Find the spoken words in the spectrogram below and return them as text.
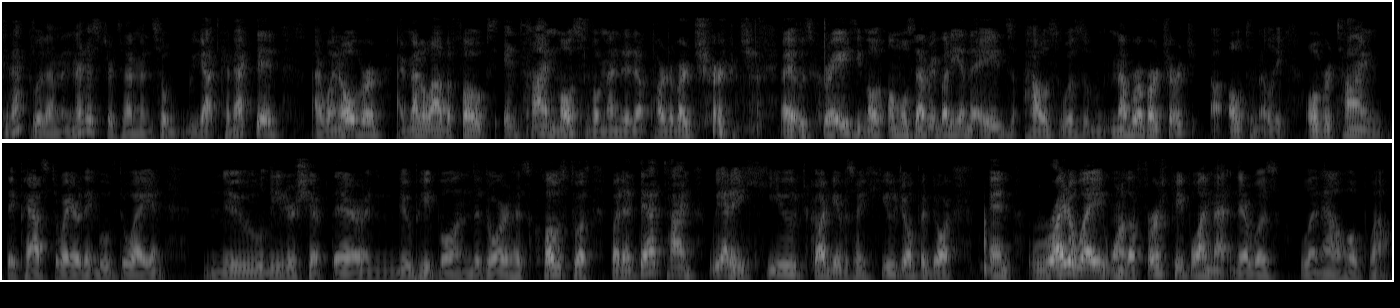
connect with them and minister to them, and so we got connected. I went over, I met a lot of the folks. In time, most of them ended up part of our church. It was crazy. Almost everybody in the AIDS house was a member of our church uh, ultimately. Over time, they passed away or they moved away and new leadership there and new people and the door has closed to us. But at that time, we had a huge, God gave us a huge open door. And right away, one of the first people I met in there was Linnell Hopewell,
